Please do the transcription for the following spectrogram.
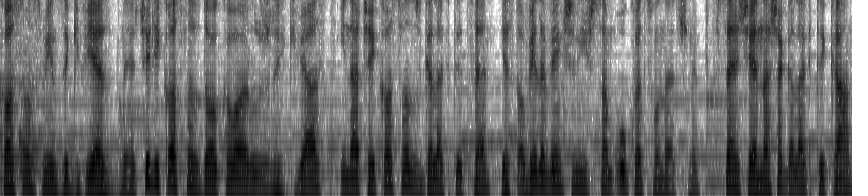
Kosmos międzygwiezdny, czyli kosmos dookoła różnych gwiazd, inaczej kosmos w galaktyce, jest o wiele większy niż sam Układ Słoneczny. W sensie nasza galaktyka,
